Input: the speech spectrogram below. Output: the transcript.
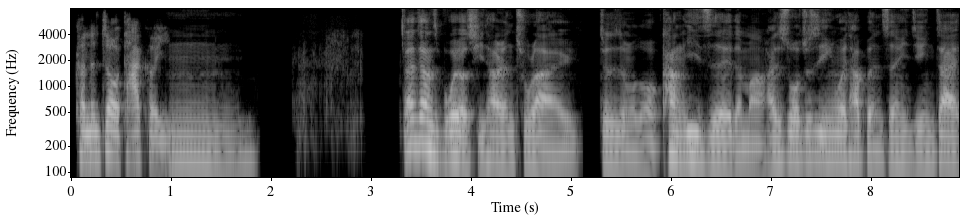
可能只有他可以。嗯，但这样子不会有其他人出来，就是怎么说抗议之类的吗？还是说，就是因为他本身已经在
